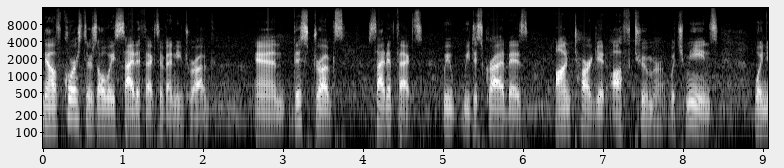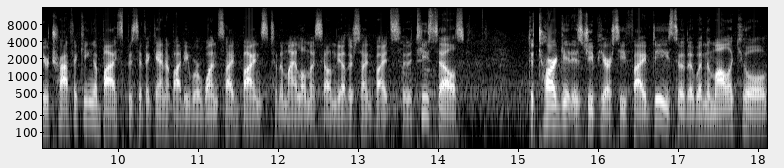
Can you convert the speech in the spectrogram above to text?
Now, of course, there's always side effects of any drug, and this drug's side effects we, we describe as on-target off-tumor, which means when you're trafficking a bispecific antibody where one side binds to the myeloma cell and the other side binds to the T cells, the target is GPRC5D so that when the molecule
